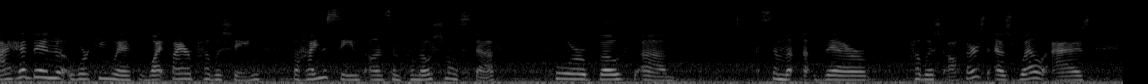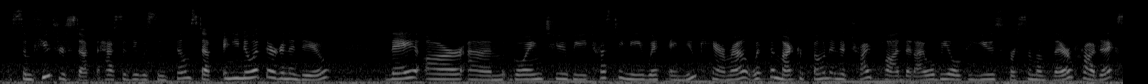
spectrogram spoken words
I have been working with Whitefire Publishing behind the scenes on some promotional stuff for both um, some of their published authors as well as some future stuff that has to do with some film stuff. And you know what they're going to do? They are um, going to be trusting me with a new camera with a microphone and a tripod that I will be able to use for some of their projects.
